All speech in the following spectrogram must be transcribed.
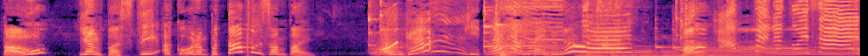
tahu. Yang pasti aku orang pertama sampai. Enggak, kita sampai duluan. Ha? Lambat dah kau, Isan.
